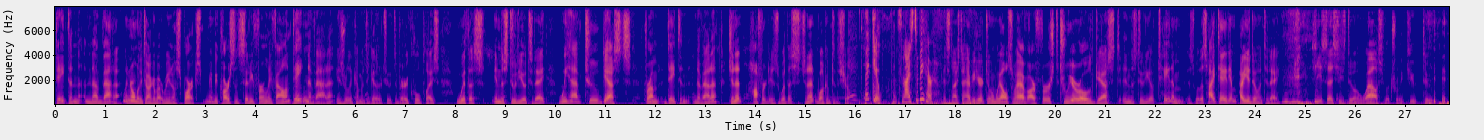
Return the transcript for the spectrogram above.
Dayton, Nevada. We normally talk about Reno Sparks, maybe Carson City, Fernley, Fallon. Dayton, Nevada is really coming together too. It's a very cool place. With us in the studio today, we have two guests from Dayton, Nevada. Jeanette Hoffert is with us. Jeanette, welcome to the show. Thank you. It's nice to be here. It's nice to have you here too. And we also have our first two-year-old guest in the studio. Tatum is with us. Hi, Tatum. How are you doing today? she says she's doing well. She looks really cute too.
